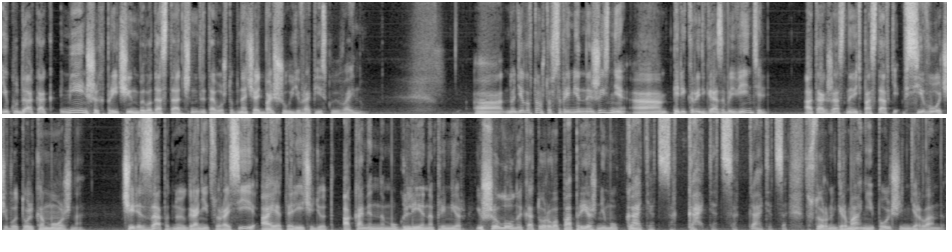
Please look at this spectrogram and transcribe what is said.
И куда как меньших причин было достаточно для того, чтобы начать большую европейскую войну. А, но дело в том, что в современной жизни перекрыть газовый вентиль а также остановить поставки всего, чего только можно, через западную границу России, а это речь идет о каменном угле, например, эшелоны которого по-прежнему катятся, катятся, катятся в сторону Германии, Польши, Нидерландов.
